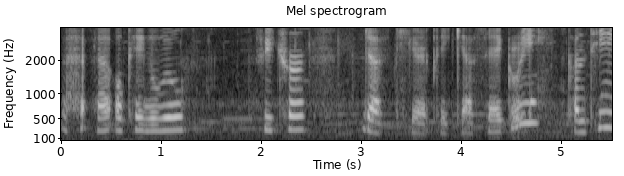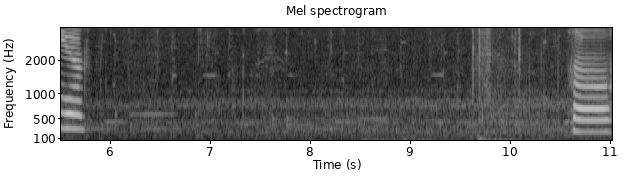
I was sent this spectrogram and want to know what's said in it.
uh, OK Google feature just here click yes I agree continue. Uh,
